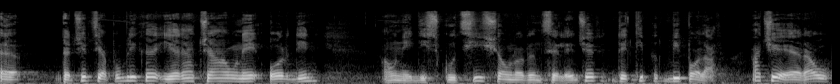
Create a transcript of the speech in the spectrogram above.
uh, percepția publică era cea a unei ordini, a unei discuții și a unor înțelegeri de tip bipolar. Aceia erau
